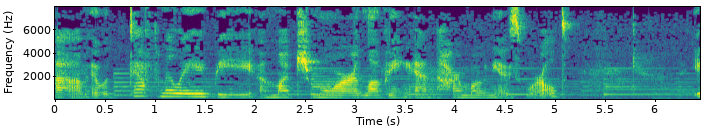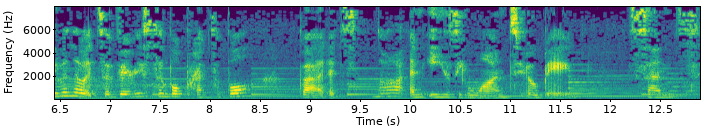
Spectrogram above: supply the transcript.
Um, it would definitely be a much more loving and harmonious world even though it's a very simple principle, but it's not an easy one to obey since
